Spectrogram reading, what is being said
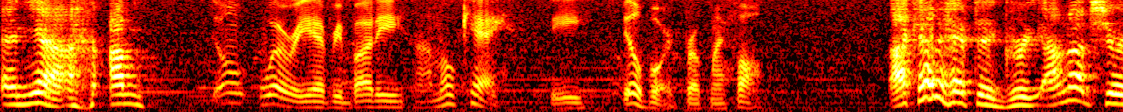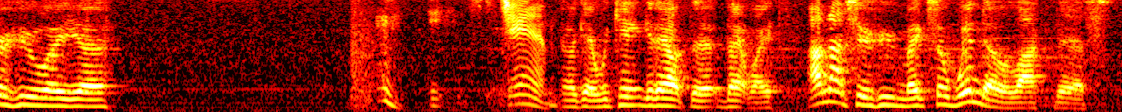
And yeah, I'm Don't worry, everybody. I'm okay. The billboard broke my fall. I kind of have to agree. I'm not sure who a uh, It's jammed. Okay, we can't get out the, that way. I'm not sure who makes a window like this.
